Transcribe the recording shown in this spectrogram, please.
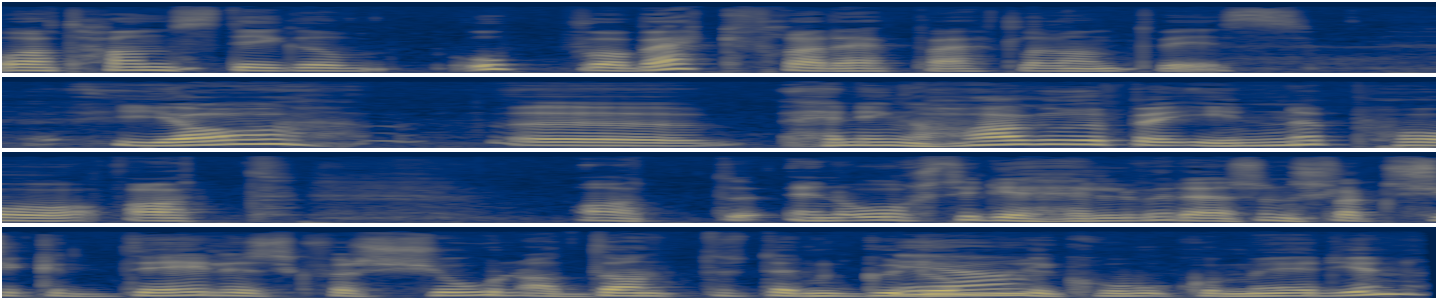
og at han stiger opp og vekk fra det på et eller annet vis. ja, uh, Henning Hagerup er inne på at at En årstid i helvete er en sånn slags psykedelisk versjon av Dantes Den guddommelige ja. komedien.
